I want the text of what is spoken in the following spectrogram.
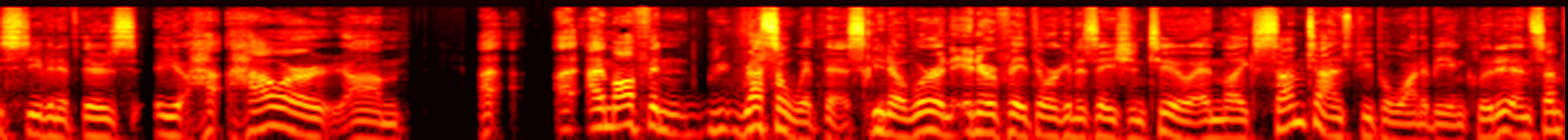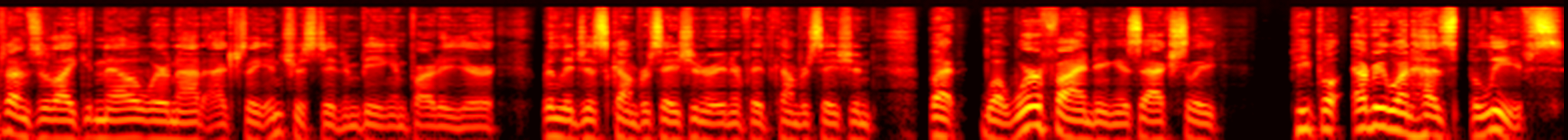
Stephen, if there's you know, how, how, are um, I, I, am often wrestle with this. You know, we're an interfaith organization too, and like sometimes people want to be included, and sometimes they're like, no, we're not actually interested in being in part of your religious conversation or interfaith conversation. But what we're finding is actually people, everyone has beliefs.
